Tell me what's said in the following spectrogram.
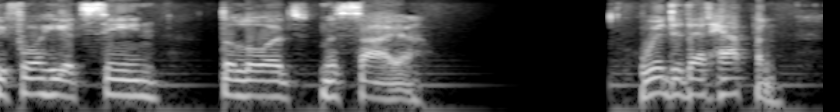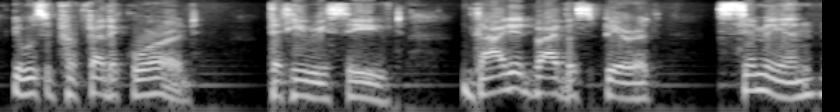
before he had seen the Lord's Messiah. Where did that happen? It was a prophetic word that he received. Guided by the Spirit, Simeon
